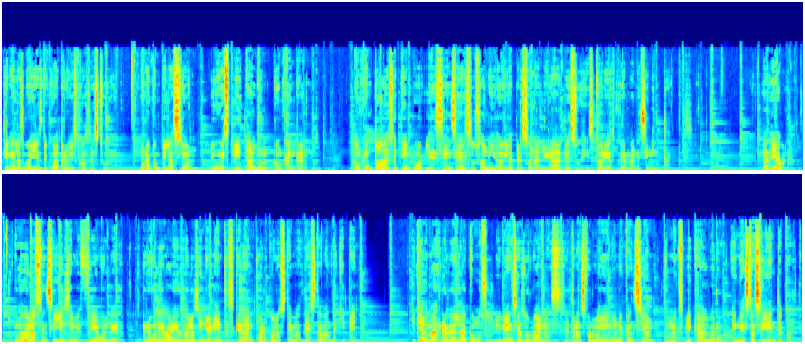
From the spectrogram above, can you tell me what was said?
tiene las huellas de cuatro discos de estudio una compilación y un split álbum con Cancan. Aunque en todo ese tiempo la esencia de su sonido y la personalidad de sus historias permanecen intactas. La Diabla, uno de los sencillos de Me Fui a Volver, reúne varios de los ingredientes que dan cuerpo a los temas de esta banda quiteña, y que además revela cómo sus vivencias urbanas se transforman en una canción, como explica Álvaro en esta siguiente parte.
